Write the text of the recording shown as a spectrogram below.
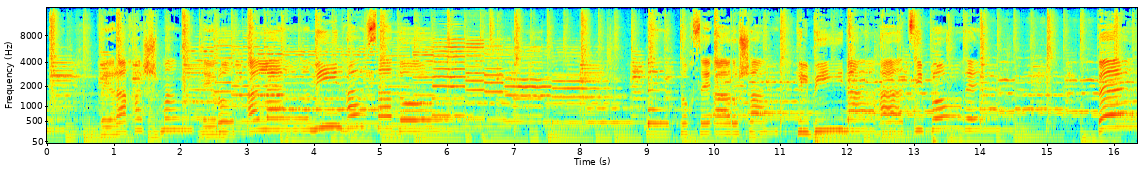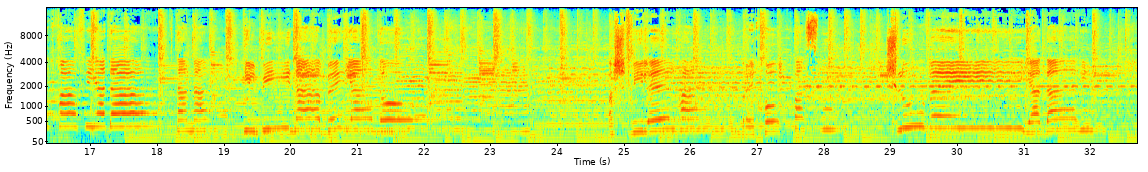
ורחש ממטרות עלה מן השדות. בתוך שיער ראשה הלבינה הציפורן, בכף ידה קטנה הלבינה בידו. בשביל אל הבריכות פסעו שלובי ידיים,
